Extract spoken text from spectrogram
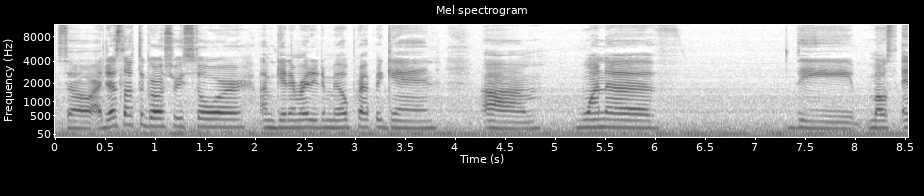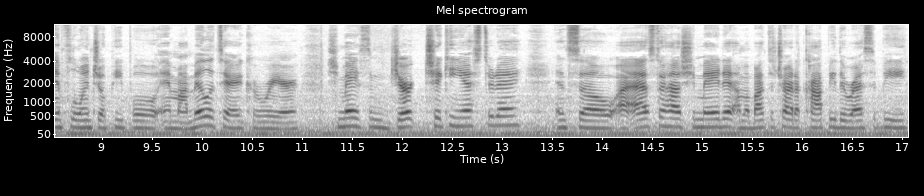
So I just left the grocery store. I'm getting ready to meal prep again. Um, one of the most influential people in my military career. She made some jerk chicken yesterday, and so I asked her how she made it. I'm about to try to copy the recipe.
